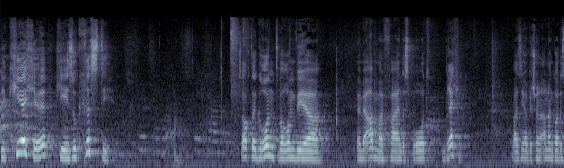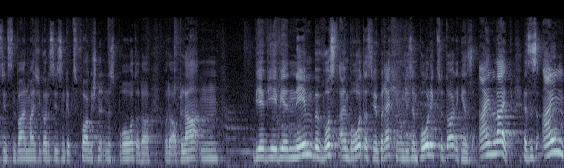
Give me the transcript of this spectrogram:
die Kirche Jesu Christi. Das ist auch der Grund, warum wir, wenn wir Abendmahl feiern, das Brot brechen. Ich weiß nicht, ob ihr schon in anderen Gottesdiensten waren. In manchen Gottesdiensten gibt es vorgeschnittenes Brot oder, oder Oblaten. Wir, wir, wir nehmen bewusst ein Brot, das wir brechen, um die Symbolik zu deutlichen. Es ist ein Leib. Es ist ein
